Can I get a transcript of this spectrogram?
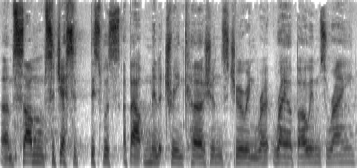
Um, some suggested this was about military incursions during Re- Rehoboam's reign.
